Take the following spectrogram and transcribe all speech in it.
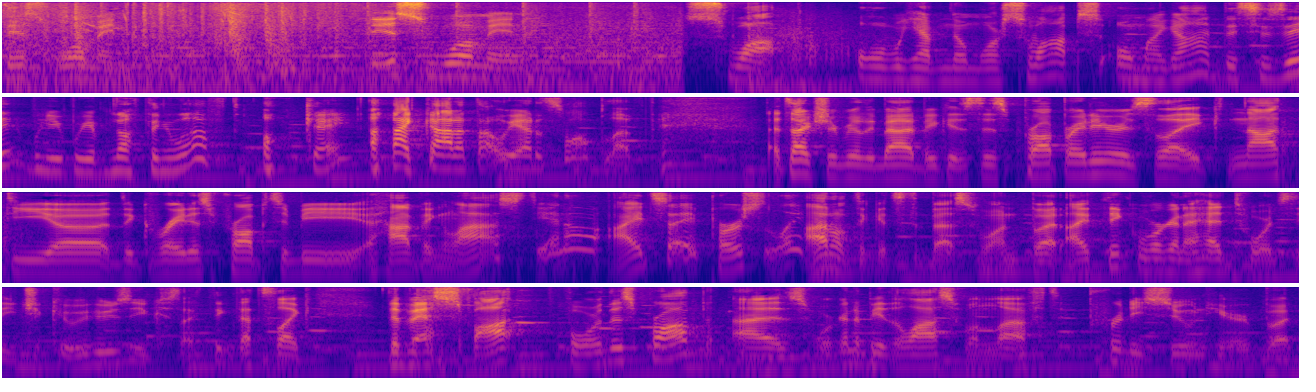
This woman. This woman. Swap. Oh, we have no more swaps. Oh my god, this is it. We, we have nothing left. Okay. I kind of thought we had a swap left. That's actually really bad because this prop right here is like not the uh, the greatest prop to be having last, you know, I'd say personally. I don't think it's the best one, but I think we're going to head towards the jacuzzi because I think that's like the best spot for this prop as we're going to be the last one left pretty soon here. But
